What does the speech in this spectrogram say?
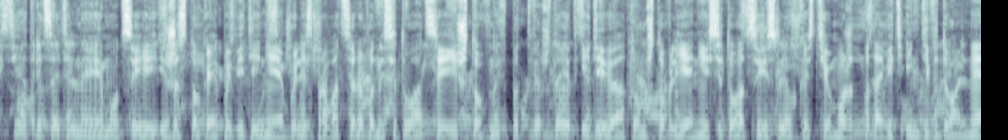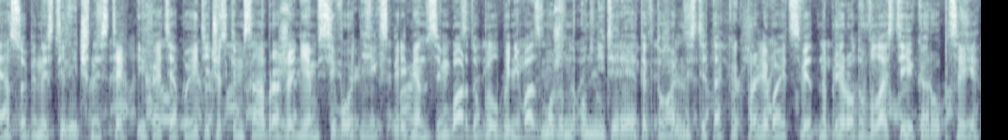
Все отрицательные эмоции и жестокое поведение были спровоцированы ситуацией, что вновь подтверждает идею о том, что влияние ситуации с легкостью может подавить индивидуальные особенности личности. И хотя по этическим соображениям сегодня эксперимент Зимбарду был бы невозможен, он не теряет актуальности, так как проливает свет на природу власти и коррупции.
